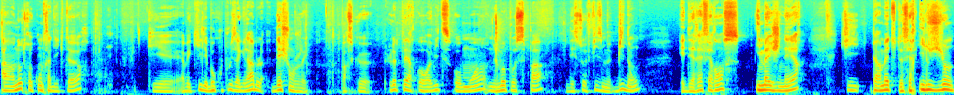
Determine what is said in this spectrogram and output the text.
à un autre contradicteur qui est, avec qui il est beaucoup plus agréable d'échanger. Parce que le père Horowitz, au moins, ne m'oppose pas des sophismes bidons et des références imaginaires qui permettent de faire illusion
